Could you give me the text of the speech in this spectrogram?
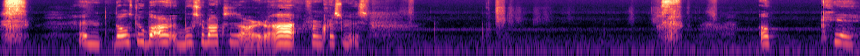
and those two booster boxes are not from Christmas. Okay.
